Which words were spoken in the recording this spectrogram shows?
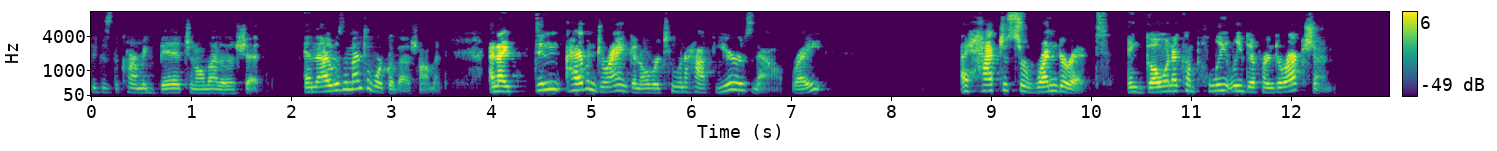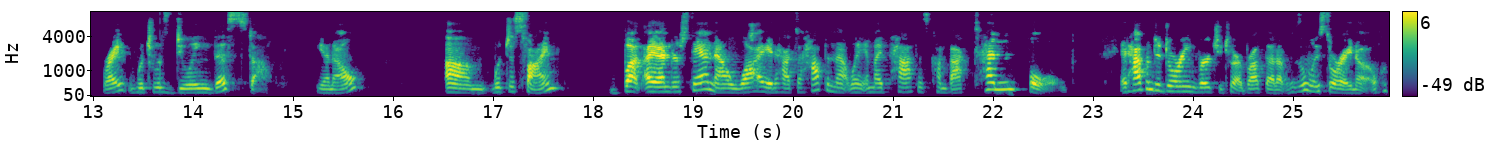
Because the karmic bitch and all that other shit. And I wasn't meant to work with that shaman. And I didn't, I haven't drank in over two and a half years now, right? I had to surrender it and go in a completely different direction, right? Which was doing this stuff, you know, um, which is fine. But I understand now why it had to happen that way. And my path has come back tenfold It happened to Doreen Virtue too. I brought that up. It's the only story I know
